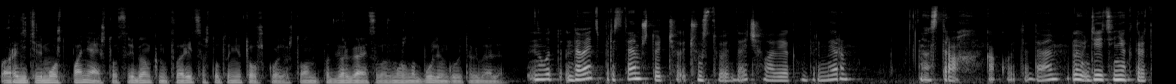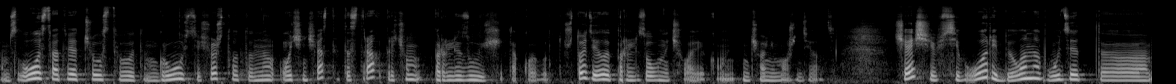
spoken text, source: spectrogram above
родитель может понять, что с ребенком творится что-то не то в школе, что он подвергается, возможно, буллингу и так далее? Ну вот давайте представим, что чувствует да, человек, например, страх какой-то, да. Ну, дети некоторые там злость в ответ чувствуют, там, грусть, еще что-то, но очень часто это страх, причем парализующий такой. Вот что делает парализованный человек? Он ничего не может делать. Чаще всего ребенок будет э,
